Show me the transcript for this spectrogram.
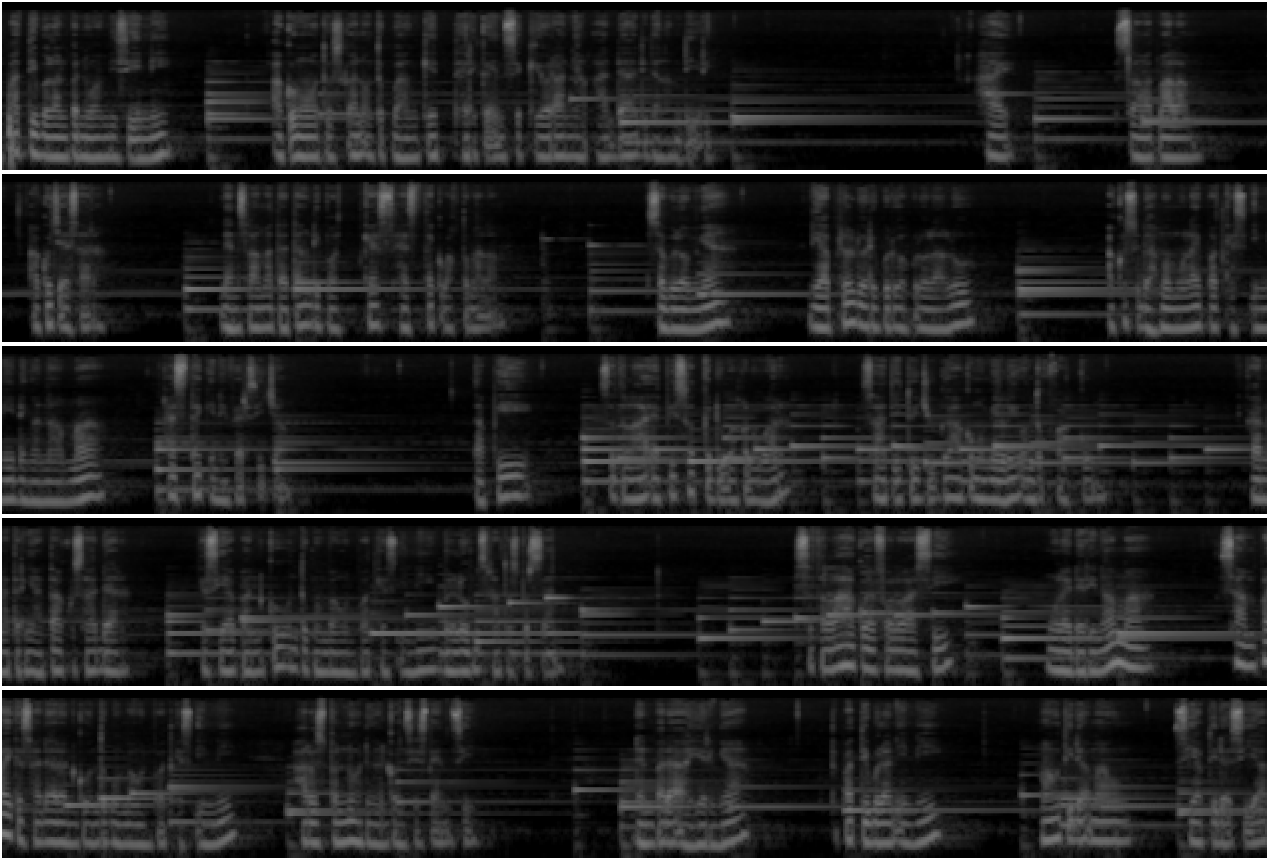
Tepat di bulan penuh ambisi ini, aku memutuskan untuk bangkit dari keinsecurean yang ada di dalam diri. Hai, selamat malam. Aku Cesar. Dan selamat datang di podcast hashtag waktu malam. Sebelumnya, di April 2020 lalu, aku sudah memulai podcast ini dengan nama hashtag Universi Jam. Tapi setelah episode kedua keluar, saat itu juga aku memilih untuk vakum. Karena ternyata aku sadar kesiapanku untuk membangun podcast ini belum 100%. Setelah aku evaluasi, mulai dari nama sampai kesadaranku untuk membangun podcast ini harus penuh dengan konsistensi. Dan pada akhirnya, tepat di bulan ini, mau tidak mau, siap tidak siap,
